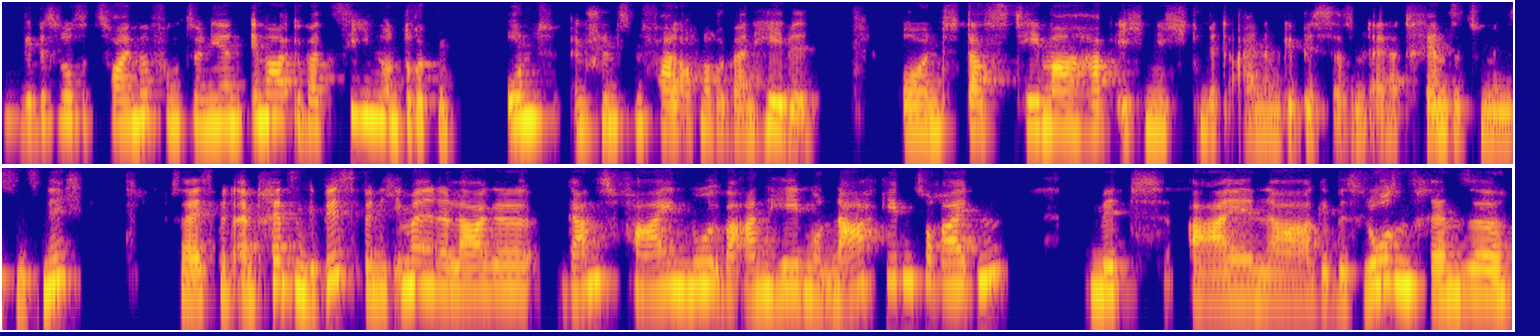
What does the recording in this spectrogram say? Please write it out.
gebisslose Zäume funktionieren immer über Ziehen und Drücken und im schlimmsten Fall auch noch über einen Hebel. Und das Thema habe ich nicht mit einem Gebiss, also mit einer Trense zumindest nicht. Das heißt, mit einem Trensengebiss bin ich immer in der Lage, ganz fein nur über Anheben und Nachgeben zu reiten. Mit einer gebisslosen Trense,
